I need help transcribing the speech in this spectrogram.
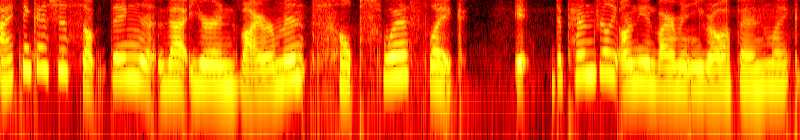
I think it's just something that your environment helps with. Like, it depends really on the environment you grow up in. Like,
